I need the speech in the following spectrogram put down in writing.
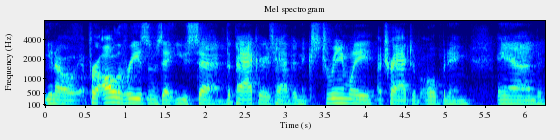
you know, for all the reasons that you said, the Packers have an extremely attractive opening, and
